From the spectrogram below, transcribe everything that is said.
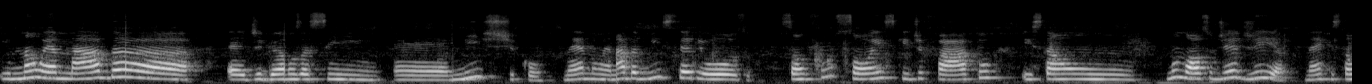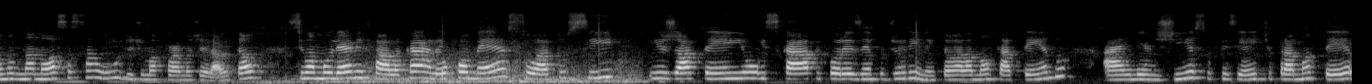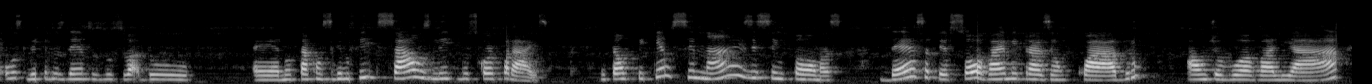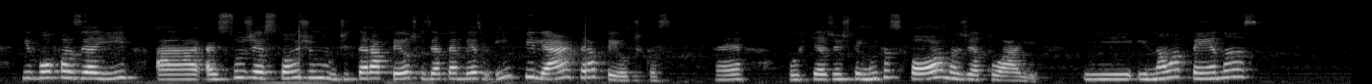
E não é nada, é, digamos assim, é, místico, né? não é nada misterioso. São funções que de fato estão no nosso dia a dia, né? Que estão no, na nossa saúde de uma forma geral. Então, se uma mulher me fala, Carla, eu começo a tossir e já tenho escape, por exemplo, de urina. Então, ela não está tendo a energia suficiente para manter os líquidos dentro do. do é, não está conseguindo fixar os líquidos corporais. Então, pequenos sinais e sintomas dessa pessoa vai me trazer um quadro onde eu vou avaliar e vou fazer aí a, as sugestões de, de terapêuticas e até mesmo empilhar terapêuticas, né? porque a gente tem muitas formas de atuar aí, e, e não apenas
